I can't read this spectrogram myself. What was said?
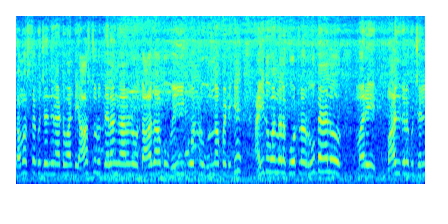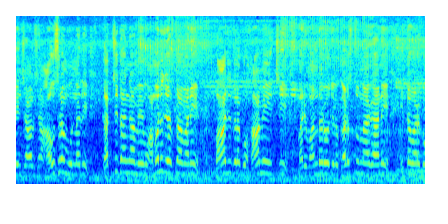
సంస్థకు చెందినటువంటి ఆస్తులు తెలంగాణలో దాదాపు వెయ్యి కోట్లు ఉన్నప్పటికీ ఐదు వందల కోట్ల రూపాయలు మరి బాధితులకు చెల్లించాల్సిన అవసరం ఉన్నది. ఖచ్చితంగా మేము అమలు చేస్తామని బాధితులకు హామీ ఇచ్చి మరి వంద రోజులు గడుస్తున్నా కానీ ఇంతవరకు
